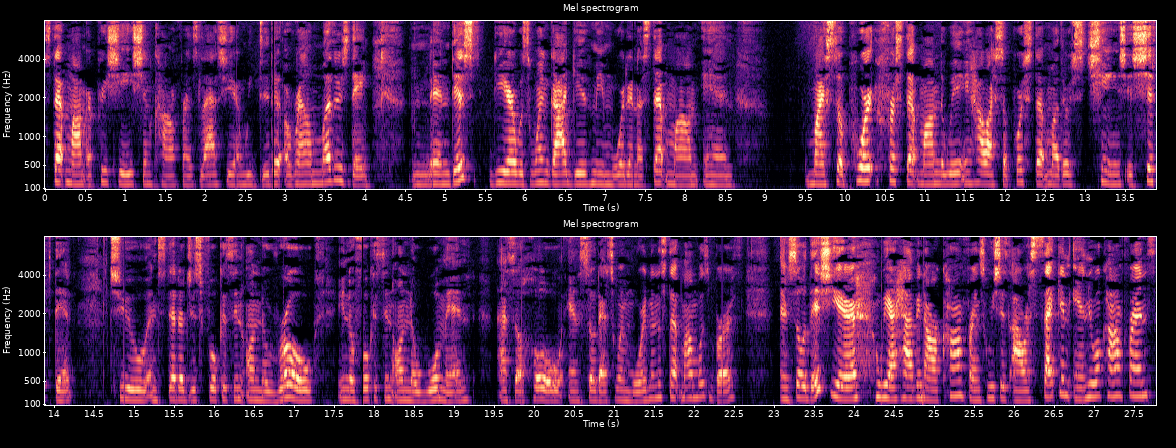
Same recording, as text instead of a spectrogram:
stepmom appreciation conference last year and we did it around mother's day and then this year was when god gave me more than a stepmom and my support for stepmom the way and how i support stepmothers changed is shifted to instead of just focusing on the role you know focusing on the woman as a whole. And so that's when More Than a Stepmom was birthed. And so this year we are having our conference, which is our second annual conference,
